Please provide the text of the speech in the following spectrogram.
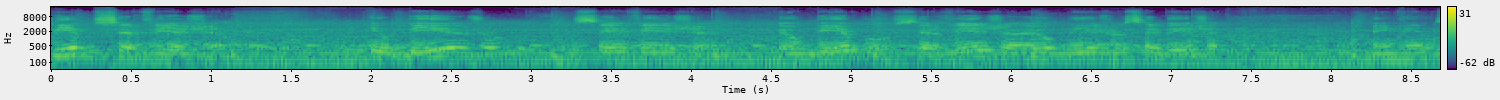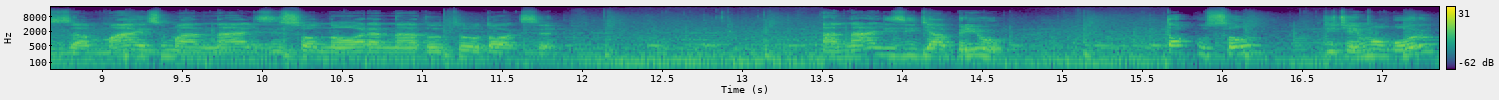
bebo cerveja. Eu beijo cerveja. Eu bebo cerveja, eu beijo cerveja. Bem-vindos a mais uma análise sonora nada ortodoxa. Análise de abril. Toca o som, DJ Malboro.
